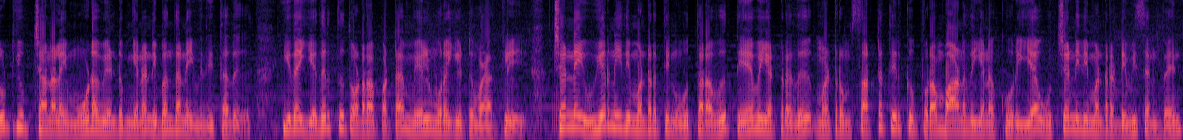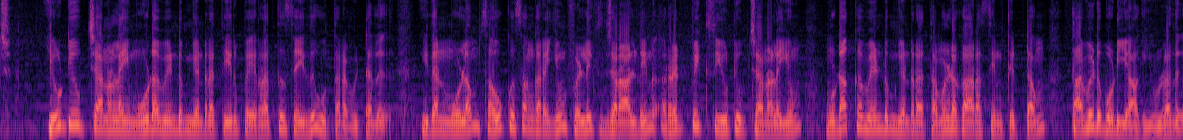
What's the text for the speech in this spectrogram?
யூடியூப் சேனலை மூட வேண்டும் என நிபந்தனை விதித்தது. இதை எதிர்த்து தொடரப்பட்ட மேல்முறையீட்டு வழக்கில் சென்னை உயர்நீதிமன்றத்தின் உத்தரவு தேவையற்றது மற்றும் சட்டத்திற்கு புறம்பானது என கூறிய உச்சநீதிமன்ற டிவிசன் பெஞ்ச் யூடியூப் சேனலை மூட வேண்டும் என்ற தீர்ப்பை ரத்து செய்து உத்தரவிட்டது. இதன் மூலம் சவுக்கு சங்கரையும் ஃபெலிக்ஸ் ஜெரால்டின் ரெட் பிக்ஸ் யூடியூப் சேனலையும் முடக்க வேண்டும் என்ற தமிழக அரசின் திட்டம் தவிடுபொடியாகியுள்ளது.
